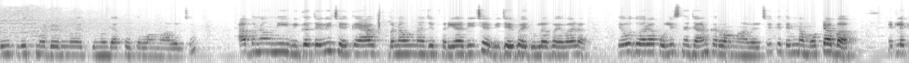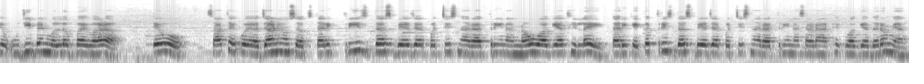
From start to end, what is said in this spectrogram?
લૂંટ વિથ મર્ડરનો એક ગુનો દાખલ કરવામાં આવેલ છે. આ બનાવની વિગત એવી છે કે આ બનાવના જે ફરિયાદી છે, વિજયભાઈ દુલાભાઈ વાળા તેઓ દ્વારા પોલીસને જાણ કરવામાં આવેલ છે કે તેમના મોટા બા એટલે કે ઉજીબેન વલ્લભભાઈ વાળા તેઓ સાથે કોઈ અજાણ્યો શખ્સ તારીખ ત્રીસ દસ બે હજાર પચીસના રાત્રિના નવ વાગ્યાથી લઈ તારીખ એકત્રીસ દસ બે હજાર પચીસના રાત્રિના સાડા આઠેક વાગ્યા દરમિયાન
